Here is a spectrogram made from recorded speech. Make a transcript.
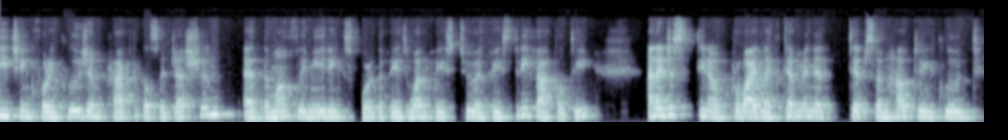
teaching for inclusion practical suggestion at the monthly meetings for the phase one, phase two, and phase three faculty. And I just, you know, provide like 10 minute tips on how to include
